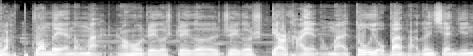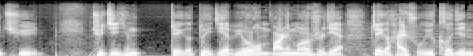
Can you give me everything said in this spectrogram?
对吧？装备也能卖，然后这个这个这个点卡也能卖，都有办法跟现金去去进行这个对接。比如我们玩那魔兽世界，这个还属于氪金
